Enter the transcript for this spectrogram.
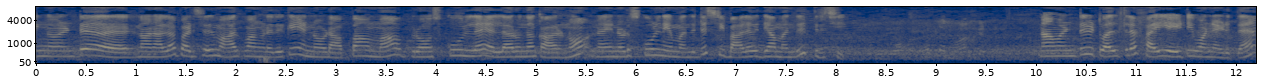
இங்கே வந்துட்டு நான் நல்லா படித்தது மார்க் வாங்கினதுக்கு என்னோட அப்பா அம்மா அப்புறம் ஸ்கூலில் எல்லாரும் தான் காரணம். நான் என்னோட ஸ்கூல் நேம் வந்துட்டு ஸ்ரீ பாலவித்யா மந்திர் திருச்சி. நான் வந்துட்டு டுவெல்த்தில் ஃபைவ் எயிட்டி ஒன் எடுத்தேன்.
